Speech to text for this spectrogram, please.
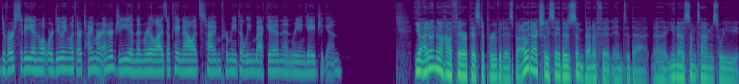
diversity in what we're doing with our time or energy and then realize okay now it's time for me to lean back in and re-engage again Yeah, I don't know how therapists approve it is, but I would actually say there's some benefit into that. Uh, you know, sometimes we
